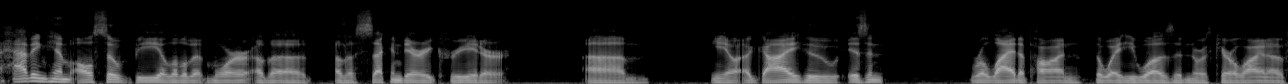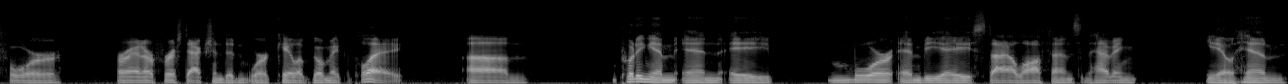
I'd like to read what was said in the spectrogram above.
having him also be a little bit more of a of a secondary creator, um, you know, a guy who isn't relied upon the way he was in North Carolina for, or in our first action didn't work. Caleb, go make a play. Um, putting him in a more NBA style offense and having, you know, him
